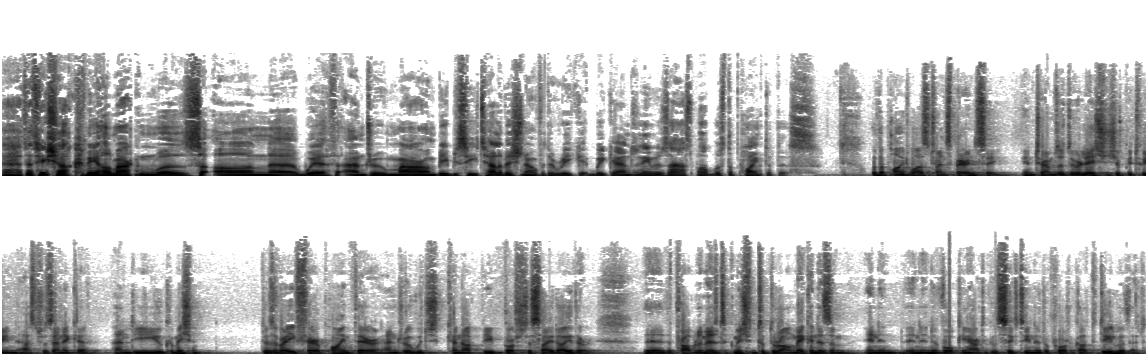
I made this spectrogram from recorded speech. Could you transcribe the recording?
Uh, the Taoiseach, Micheál Martin, was on uh, with Andrew Marr on BBC television over the re- weekend, and he was asked what was the point of this. Well, the point was transparency in terms of the relationship between AstraZeneca and the EU Commission. There's a very fair point there, Andrew, which cannot be brushed aside either. The, the problem is the Commission took the wrong mechanism in, in, in invoking Article 16 of the protocol to deal with it.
